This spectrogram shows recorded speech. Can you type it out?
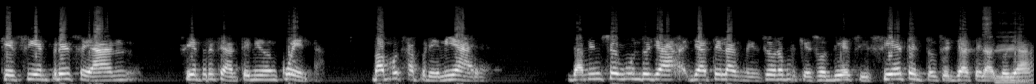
que siempre se han, siempre se han tenido en cuenta. Vamos a premiar Dame un segundo, ya, ya te las menciono porque son 17, entonces ya te las voy a,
